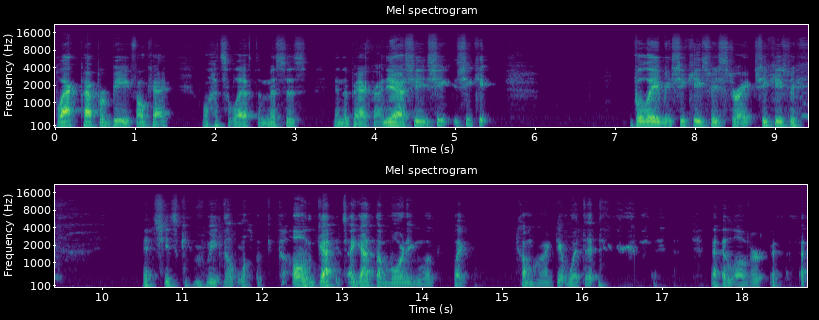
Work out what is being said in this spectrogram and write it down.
black pepper beef. Okay, lots of laugh. The missus in the background. Yeah, she she she keep. Believe me, she keeps me straight. She keeps me. And she's giving me the look. Oh, guys, I got the morning look. Like, come on, get with it. I love her.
